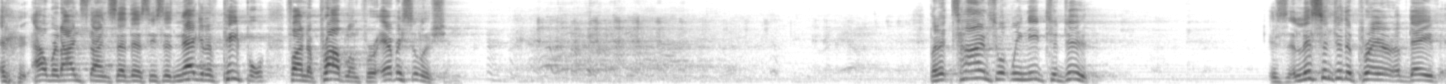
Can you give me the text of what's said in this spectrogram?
Albert Einstein said this. He says, negative people find a problem for every solution. But at times, what we need to do is listen to the prayer of David.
